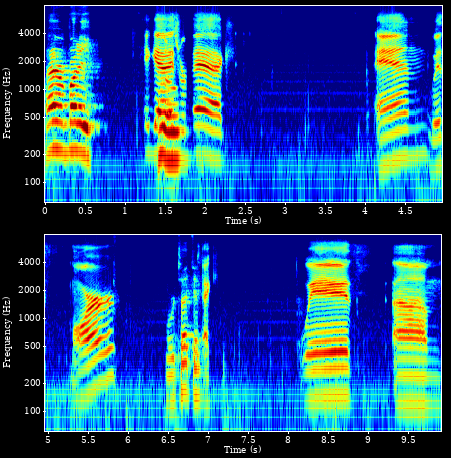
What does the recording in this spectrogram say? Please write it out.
Hi, everybody. Hey guys, Hello. we're back. And with more We're Tekkit. With um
